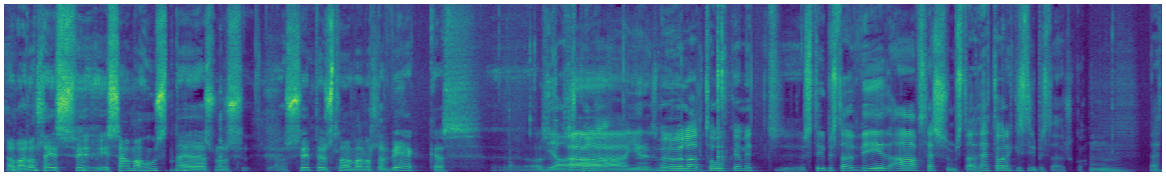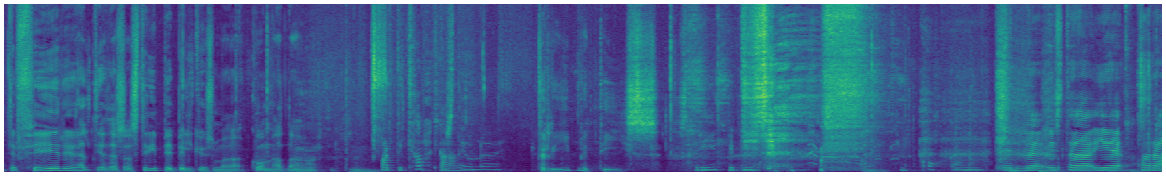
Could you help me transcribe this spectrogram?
Það var alltaf í, í sama húsnæði eða svona s- á svipuðum slóðum var alltaf Vegas. Já, Ah, sko, að mögulega tók einmitt strípistað við af þessum stað. Þetta var ekki strípistaður, sko. Þetta er fyrir, held ég, þessa strípibilgju sem að kom hérna. Var þetta? Striptease. Strípidís. Heyrðu, veistu að ég bara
